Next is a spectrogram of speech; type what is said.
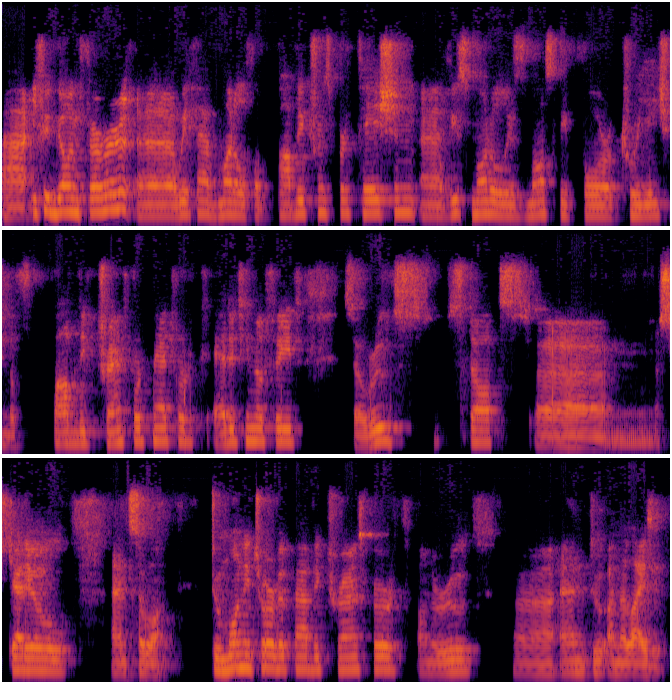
Uh, if you're going further, uh, we have model for public transportation. Uh, this model is mostly for creation of public transport network, editing of it, so routes, stops, um, schedule, and so on, to monitor the public transport on a route uh, and to analyze it.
